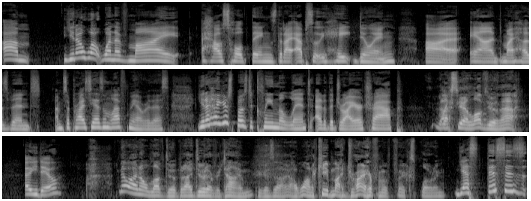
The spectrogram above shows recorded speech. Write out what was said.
Um, You know what? One of my household things that I absolutely hate doing, uh, and my husband, I'm surprised he hasn't left me over this. You know how you're supposed to clean the lint out of the dryer trap? See, I love doing that. Oh, you do? No, I don't love doing it, but I do it every time because I, I want to keep my dryer from exploding. Yes, this is.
